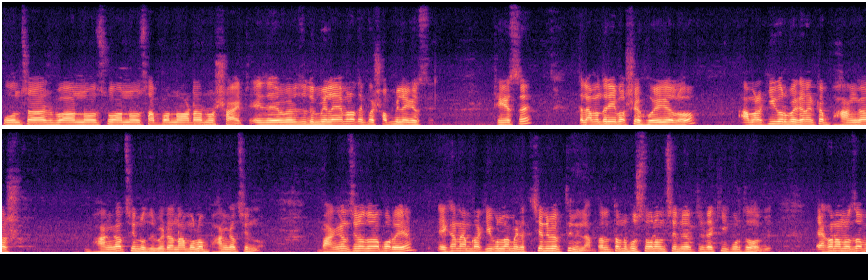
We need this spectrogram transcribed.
পঞ্চাশ বাউন্ন চুয়ান্ন, ছাপ্পান্ন, আটান্ন, ষাট। এই যে যদি মিলাই আমরা দেখব সব মিলে গেছে। ঠিক আছে? তাহলে আমাদের এই পাশে হয়ে গেল। আমরা কি করব? এখানে একটা ভাঙ্গা ভাঙ্গা চিহ্ন দেবো। এটার নাম হলো ভাঙ্গা চিহ্ন ভাঙ্গা চিহ্ন দেওয়ার পরে, এখানে আমরা কি করলাম, এটা শ্রেণি ব্যক্তি নিলাম। তাহলে তো আমরা বুঝতে পারলাম শ্রেণি ব্যক্তিটা কী করতে হবে। এখন আমরা যাব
